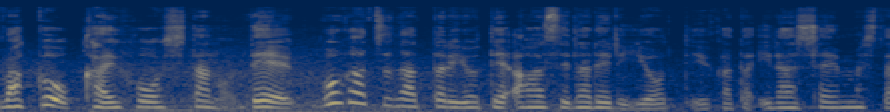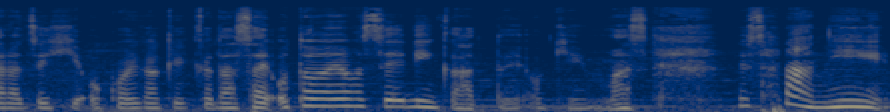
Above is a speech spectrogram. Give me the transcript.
枠を開放したので5月だったら予定合わせられるよっていう方いらっしゃいましたらぜひお声がけください。お問い合わせリンク貼っておきます。でさらに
